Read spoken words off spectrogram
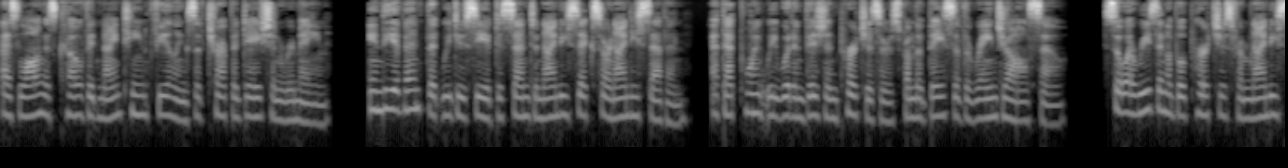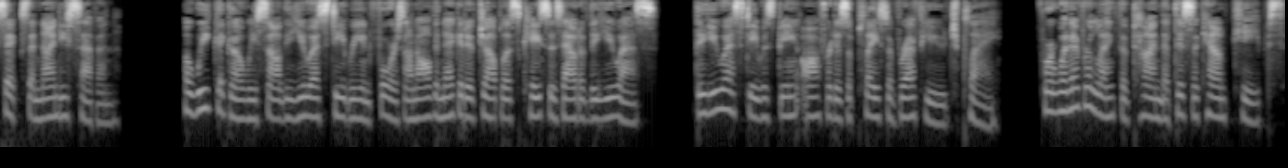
as long as COVID 19 feelings of trepidation remain. In the event that we do see it descend to 96 or 97, at that point we would envision purchasers from the base of the range also. So a reasonable purchase from 96 and 97. A week ago we saw the USD reinforce on all the negative jobless cases out of the US. The USD was being offered as a place of refuge play. For whatever length of time that this account keeps,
